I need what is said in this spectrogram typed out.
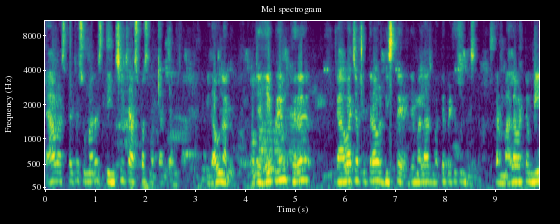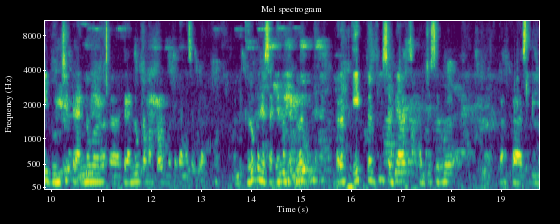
दहा वाजताच्या सुमारास तीनशेच्या आसपास मतदान झालं. मी जाऊन आलो. म्हणजे हे प्रेम खरं गावाच्या पुत्रावर दिसतंय हे मला आज मतपेटीतून दिसलं. कारण मला वाटतं मी दोनशे त्र्याण्णव त्र्याण्णव क्रमांकावर मतदानासाठी आलो. आणि खरोखर या सगळ्यांना धन्यवाद देतो. कारण एकतर्फी सगळे आज आमचे सर्व काका असतील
